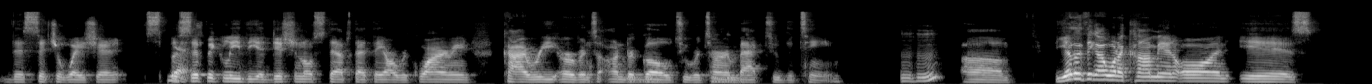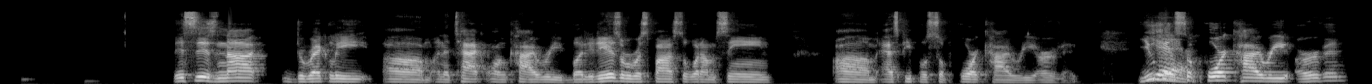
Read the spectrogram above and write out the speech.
this situation, specifically yes. the additional steps that they are requiring Kyrie Irving to undergo to return mm-hmm. back to the team. Mm-hmm. Um, the other thing I want to comment on is this is not directly um, an attack on Kyrie, but it is a response to what I'm seeing um, as people support Kyrie Irving. You yeah. can support Kyrie Irving,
